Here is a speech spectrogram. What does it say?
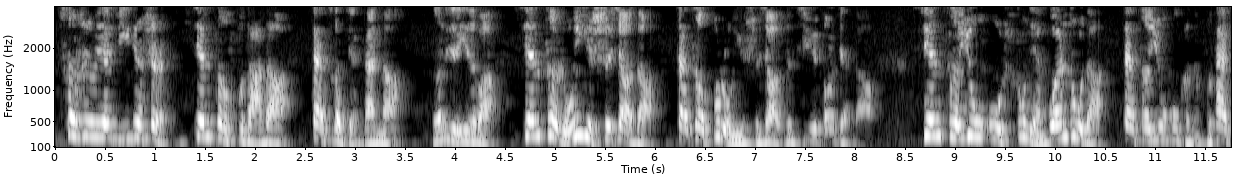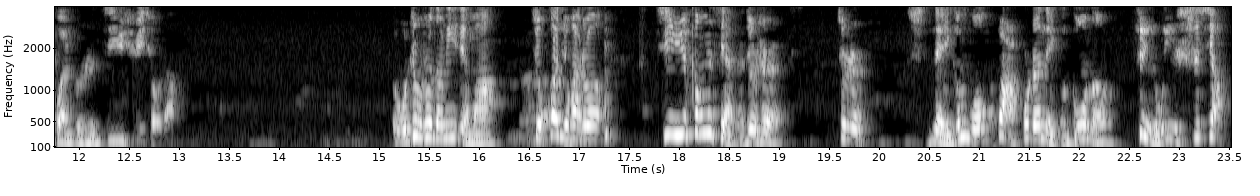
测试优先级一定是先测复杂的，再测简单的，能理解意思吧？先测容易失效的，再测不容易失效的，是基于风险的；先测用户重点关注的，再测用户可能不太关注，是基于需求的。我这么说能理解吗？就换句话说，基于风险的，就是就是哪个模块或者哪个功能最容易失效。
